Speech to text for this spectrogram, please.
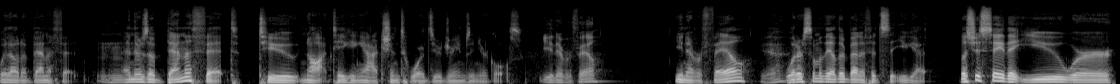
without a benefit. Mm-hmm. And there's a benefit to not taking action towards your dreams and your goals. You never fail. You never fail. Yeah. What are some of the other benefits that you get? Let's just say that you were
